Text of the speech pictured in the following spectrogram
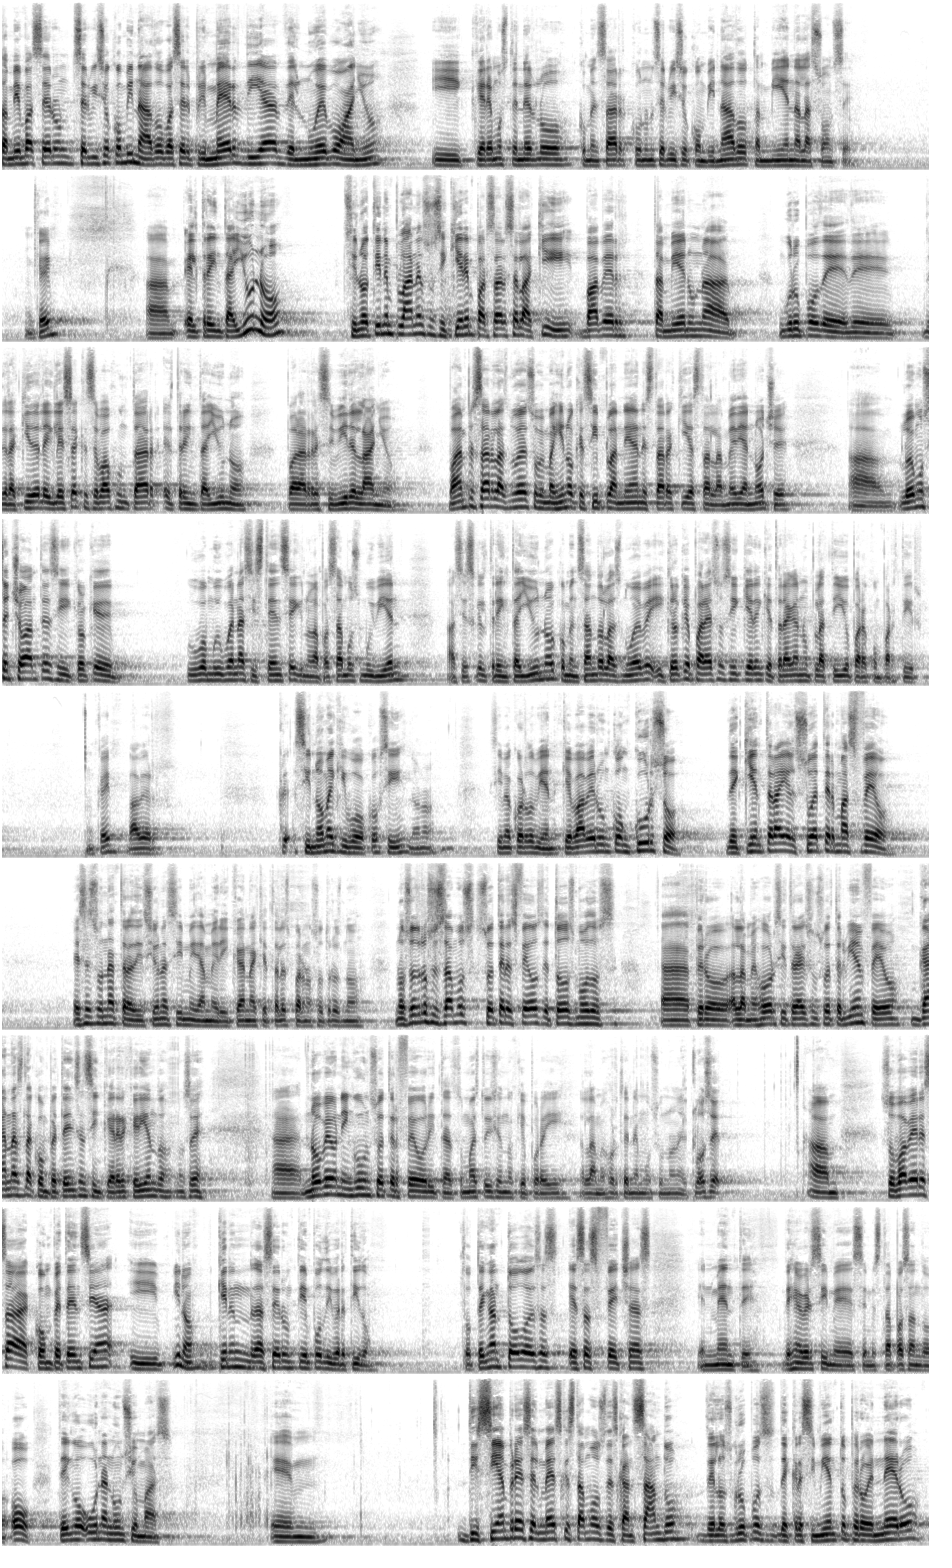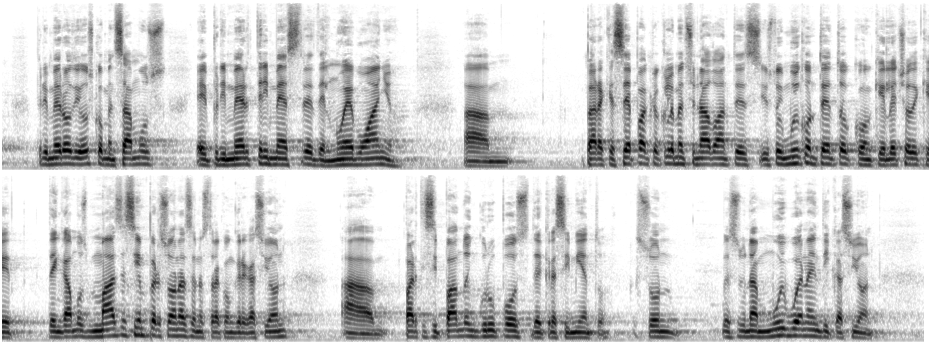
también va a ser un servicio combinado, va a ser el primer día del nuevo año y queremos tenerlo, comenzar con un servicio combinado también a las 11. ¿ok? Ah, el 31, si no tienen planes o si quieren pasársela aquí, va a haber también un grupo de de aquí de la iglesia que se va a juntar el 31 para recibir el año. Va a empezar a las 9, o me imagino que sí planean estar aquí hasta la medianoche. Ah, lo hemos hecho antes y creo que hubo muy buena asistencia y nos la pasamos muy bien. Así es que el 31, comenzando a las 9, y creo que para eso sí quieren que traigan un platillo para compartir. ¿Ok? Va a haber, si no me equivoco, sí, no, no, sí me acuerdo bien, que va a haber un concurso de quién trae el suéter más feo. Esa es una tradición así media americana que tal vez para nosotros no. Nosotros usamos suéteres feos de todos modos, ah, pero a lo mejor si traes un suéter bien feo, ganas la competencia sin querer queriendo, no sé. Ah, no veo ningún suéter feo ahorita, más estoy diciendo que por ahí a lo mejor tenemos uno en el closet. Um, so va a haber esa competencia y, you know, quieren hacer un tiempo divertido. So tengan todas esas, esas fechas en mente. Déjenme ver si se me está pasando. Oh, tengo un anuncio más. Em, diciembre es el mes que estamos descansando de los grupos de crecimiento, pero enero, primero Dios, comenzamos el primer trimestre del nuevo año para que sepan, creo que lo he mencionado antes, yo estoy muy contento con que el hecho de que tengamos más de 100 personas en nuestra congregación participando en grupos de crecimiento. Son, es una muy buena indicación.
